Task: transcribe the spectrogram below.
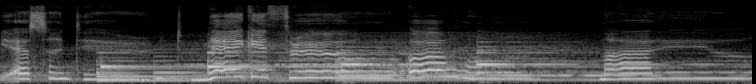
Yes, I dare to make it through on my own.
